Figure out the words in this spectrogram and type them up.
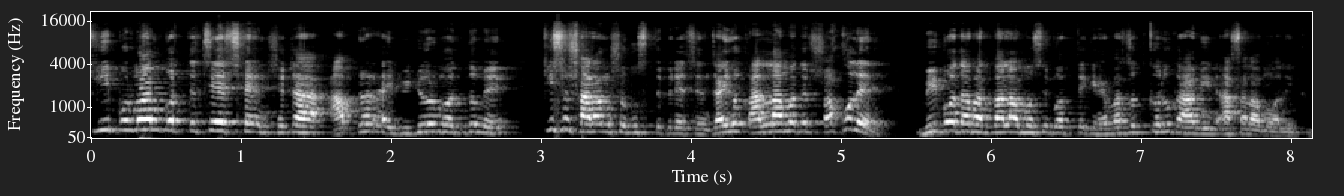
কি প্রমাণ করতে চেয়েছেন সেটা আপনারা এই ভিডিওর মাধ্যমে কিছু সারাংশ বুঝতে পেরেছেন। যাই হোক, আল্লাহ আমাদের সকলের বিপদ আবাদ বালা, মুসিবত থেকে হেফাজত করুক। আমিন। আসসালামু আলাইকুম।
